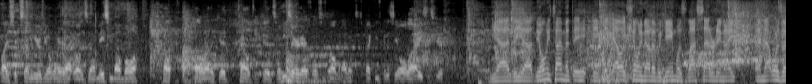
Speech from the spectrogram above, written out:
five, six, seven years ago, whatever that was. Uh, Mason Balboa, Colorado kid, talented kid. So he's there at Air Force as well, but I don't suspect he's going to see a whole lot of ice this year. Yeah, the uh, the only time that they they take Alex Schilling out of a game was last Saturday night, and that was a,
